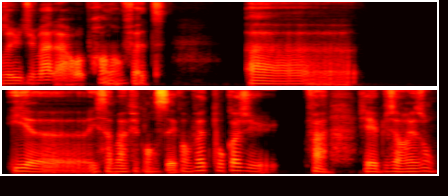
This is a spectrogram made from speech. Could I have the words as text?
j'ai eu du mal à reprendre, en fait. Euh, et, euh, et ça m'a fait penser qu'en fait, pourquoi j'ai eu... Enfin, il y avait plusieurs raisons.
